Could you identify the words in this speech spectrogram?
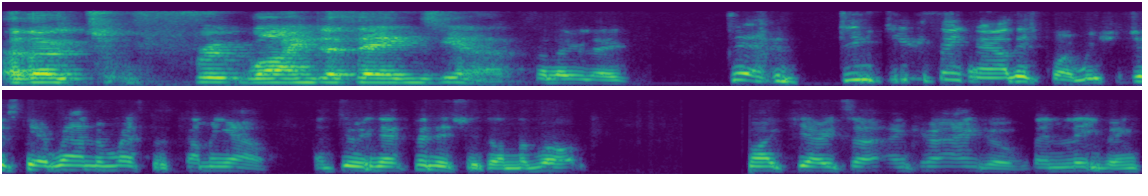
of those t- fruit winder things, you know. Absolutely. Do, do, do you think now at this point we should just get random wrestlers coming out and doing their finishes on The Rock, Mike Chioda and Kurt Angle, then leaving?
